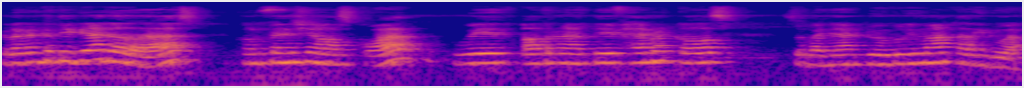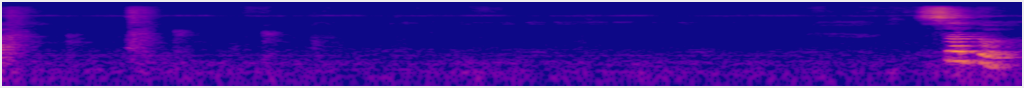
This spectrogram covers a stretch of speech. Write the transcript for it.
Gerakan ketiga adalah conventional squat with alternative hammer curls sebanyak 25 kali 2. Satu,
